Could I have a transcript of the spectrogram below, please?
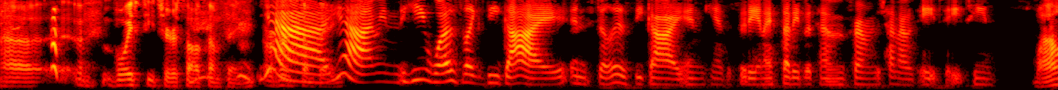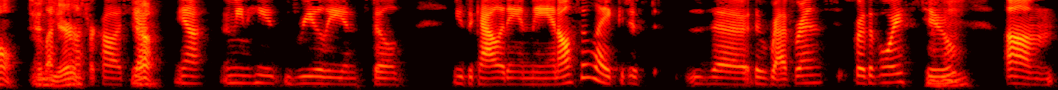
uh, voice teacher saw something. Yeah, something. yeah. I mean, he was like the guy, and still is the guy in Kansas City. And I studied with him from the time I was eight to eighteen. Wow, ten left, years. left for college. Yeah. Yeah. yeah, I mean, he really instilled musicality in me, and also like just the the reverence for the voice too. Mhm. Um,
